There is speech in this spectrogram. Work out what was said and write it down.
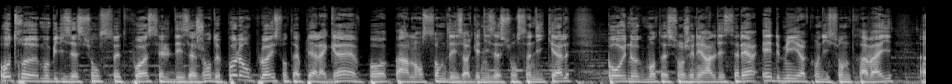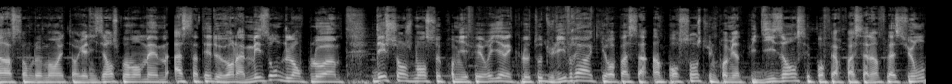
Autre mobilisation cette fois, celle des agents de Pôle emploi. Ils sont appelés à la grève par l'ensemble des organisations syndicales pour une augmentation générale des salaires et de meilleures conditions de travail. Un rassemblement est organisé en ce moment même à saint devant la maison de l'emploi. Des changements ce 1er février avec le taux du livret qui repasse à 1%. C'est une première depuis 10 ans. C'est pour faire face à l'inflation.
